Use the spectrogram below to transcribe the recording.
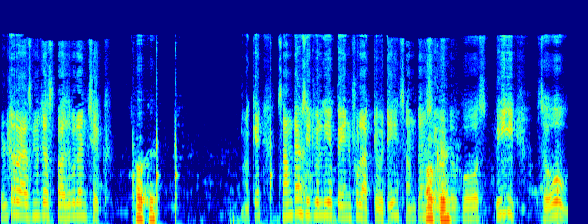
Filter as much as possible and check. okay, okay? Sometimes it will be a painful activity. Sometimes Okay. you have to go speed so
